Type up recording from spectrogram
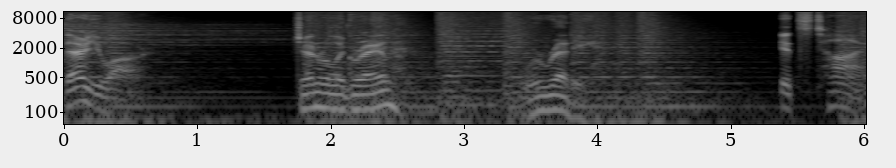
There you are. General Legrand, we're ready. It's time.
